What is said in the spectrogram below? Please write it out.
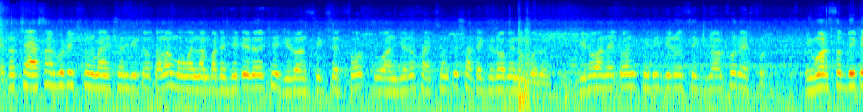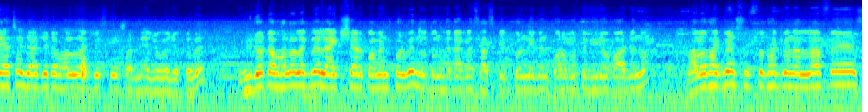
এটা হচ্ছে আসার বুটিক স্কুল ম্যানশন দ্বিতীয়তলা মোবাইল নাম্বারটা যেটি রয়েছে zero one six eight four two one zero five seven two সাথে একটি রবি নম্বর রয়েছে। Zero one eight one three zero six double four eight four. এই হোয়াটসঅ্যাপ দিতে আছে, যার যেটা ভালো লাগবে স্ক্রিনশট নিয়ে যোগাযোগ করবে। ভিডিওটা ভালো লাগলে লাইক শেয়ার কমেন্ট করবেন। নতুন হয়ে থাকলে সাবস্ক্রাইব করে নেবেন পরবর্তী ভিডিও পাওয়ার জন্য। ভালো থাকবেন, সুস্থ থাকবেন, আল্লাহ হাফেজ।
